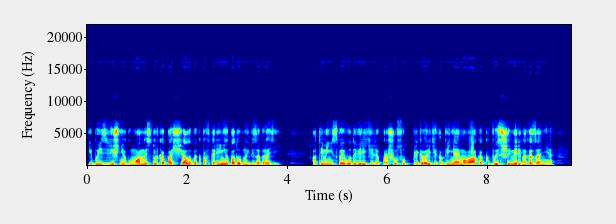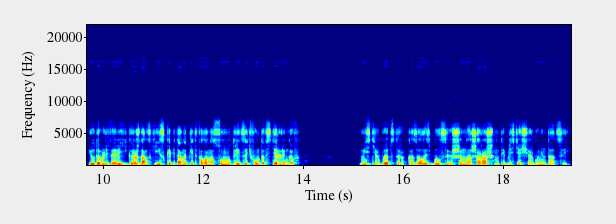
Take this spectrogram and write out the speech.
ибо излишняя гуманность только поощряла бы к повторению подобных безобразий. От имени своего доверителя прошу суд приговорить обвиняемого Ака к высшей мере наказания и удовлетворить гражданский иск капитана Питфола на сумму 30 фунтов стерлингов. Мистер Вебстер, казалось, был совершенно ошарашен этой блестящей аргументацией.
